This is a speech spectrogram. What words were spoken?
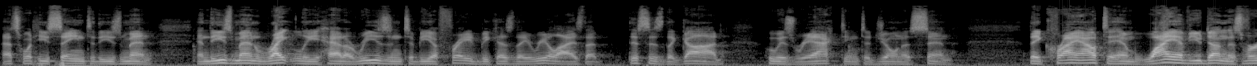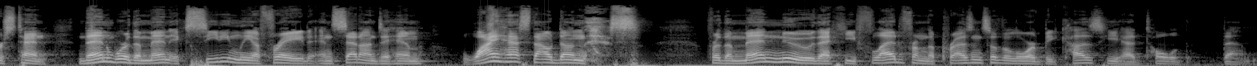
That's what he's saying to these men. And these men rightly had a reason to be afraid because they realized that this is the God who is reacting to Jonah's sin. they cry out to him, Why have you done this? Verse 10 Then were the men exceedingly afraid and said unto him, Why hast thou done this? For the men knew that he fled from the presence of the Lord because he had told them.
